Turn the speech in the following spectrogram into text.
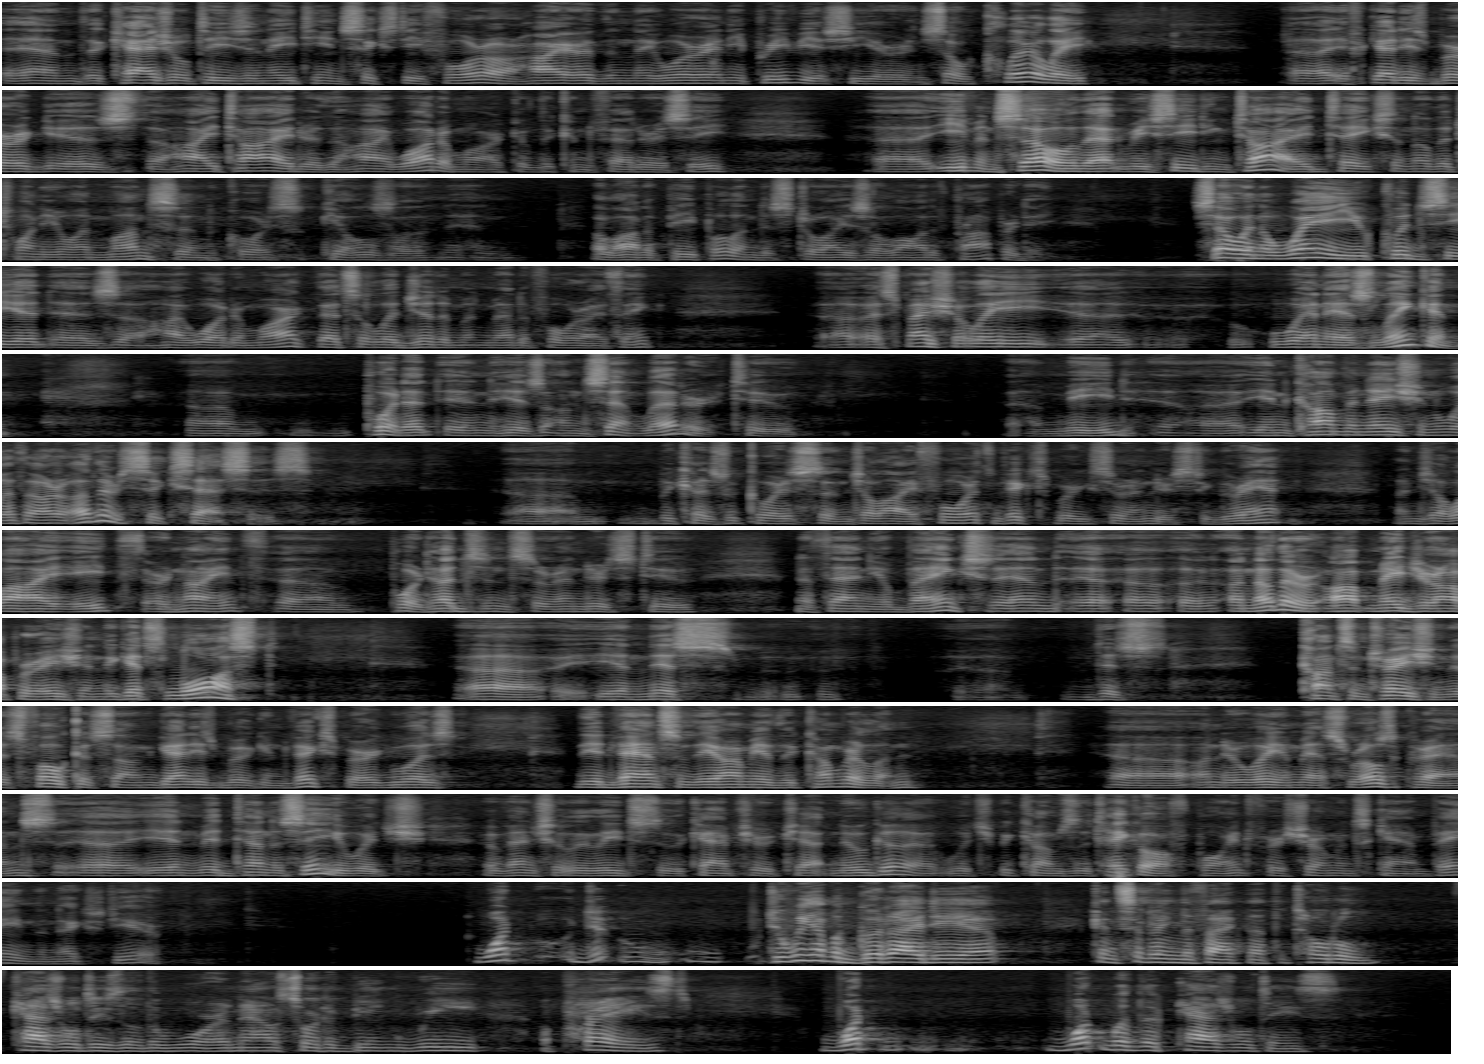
and the casualties in 1864 are higher than they were any previous year. And so clearly, uh, if Gettysburg is the high tide or the high watermark of the Confederacy, uh, even so, that receding tide takes another 21 months and, of course, kills a, a, lot of people and destroys a lot of property. So, in a way, you could see it as a high water mark. That's a legitimate metaphor, I think, uh, especially uh, when, as Lincoln um, put it in his unsent letter to uh, Meade, uh, in combination with our other successes. Um, because, of course, on July 4th, Vicksburg surrenders to Grant. On July 8th or 9th, uh, Port Hudson surrenders to Nathaniel Banks, and uh, uh, another op- major operation that gets lost uh, in this, this concentration, this focus on Gettysburg and Vicksburg was the advance of the Army of the Cumberland uh, under William S. Rosecrans uh, in mid Tennessee, which eventually leads to the capture of Chattanooga, which becomes the takeoff point for Sherman's campaign the next year. What do, do we have a good idea, considering the fact that the total casualties of the war are now sort of being reappraised? What what were the casualties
